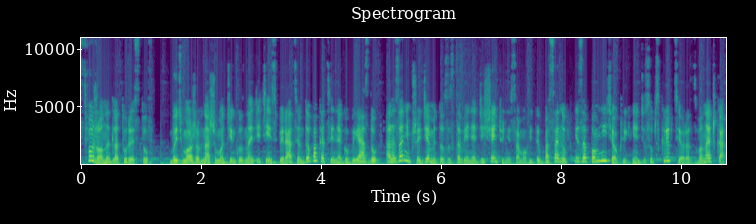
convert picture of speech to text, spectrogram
stworzony dla turystów? Być może w naszym odcinku znajdziecie inspirację do wakacyjnego wyjazdu, ale zanim przejdziemy do zestawienia 10 niesamowitych basenów, nie zapomnijcie o kliknięciu subskrypcji oraz dzwoneczka,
